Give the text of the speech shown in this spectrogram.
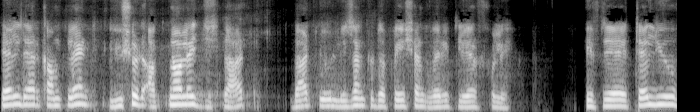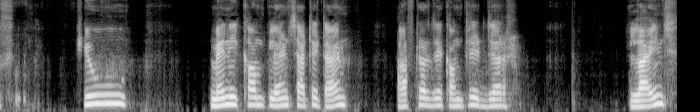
tell their complaint, you should acknowledge that that you listen to the patient very carefully. If they tell you few many complaints at a time, after they complete their lines,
